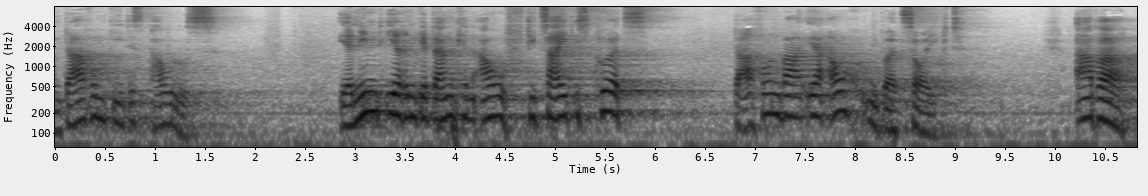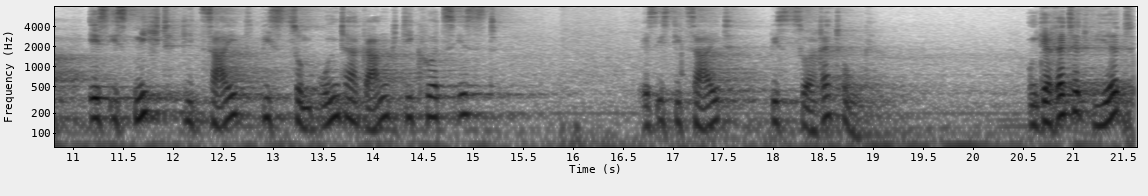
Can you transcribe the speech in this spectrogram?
Und darum geht es Paulus. Er nimmt ihren Gedanken auf, die Zeit ist kurz. Davon war er auch überzeugt. Aber es ist nicht die Zeit bis zum Untergang, die kurz ist. Es ist die Zeit bis zur Rettung. Und gerettet wird,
